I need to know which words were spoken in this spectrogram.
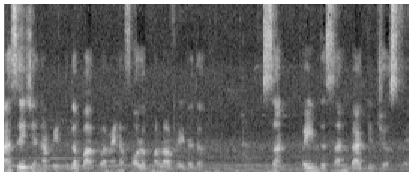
மெசேஜ் என்ன அப்படின்றத பார்க்கலாம். என்ன ஃபாலோ பண்ணலாம் அப்படின்றத. Sun paint the sun back in your sky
